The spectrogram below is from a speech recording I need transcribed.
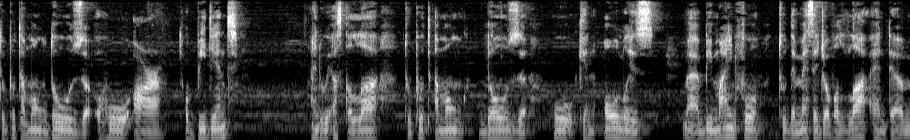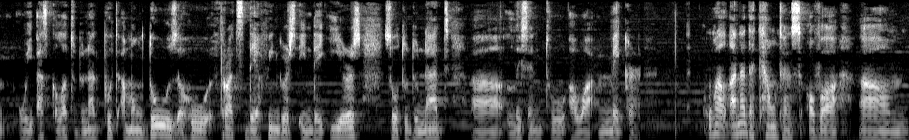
to put among those who are obedient, and we ask Allah to put among those who can always uh, be mindful to the message of Allah, and um, we ask Allah to do not put among those who thrust their fingers in their ears, so to do not uh, listen to our Maker. Well, another countenance of uh, um,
